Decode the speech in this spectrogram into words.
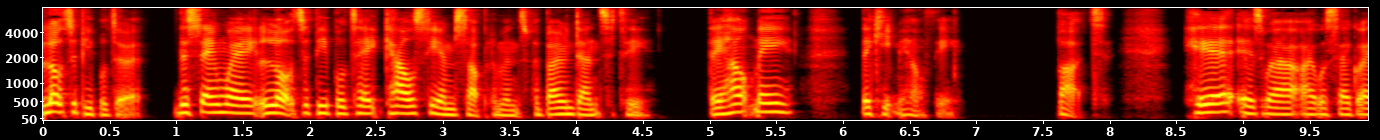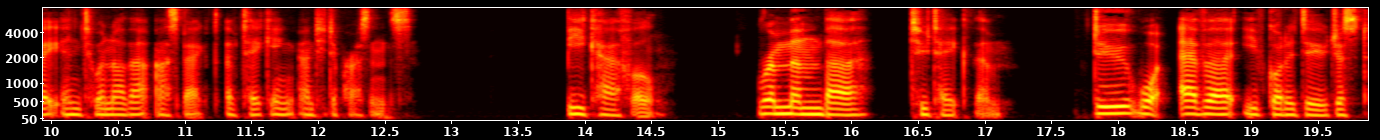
Lots of people do it. The same way lots of people take calcium supplements for bone density. They help me, they keep me healthy. But here is where I will segue into another aspect of taking antidepressants be careful. Remember to take them. Do whatever you've got to do. Just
